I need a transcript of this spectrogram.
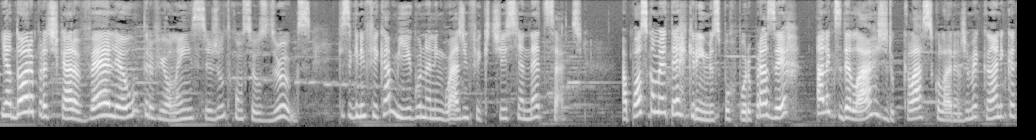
e adora praticar a velha ultraviolência junto com seus drugs, que significa amigo na linguagem fictícia NetSat. Após cometer crimes por puro prazer, Alex Delarge, do clássico Laranja Mecânica,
